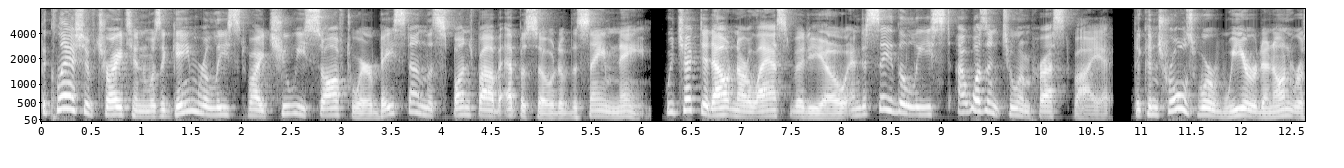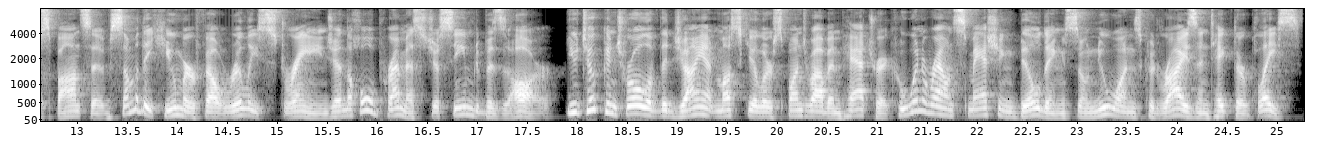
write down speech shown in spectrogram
The Clash of Triton was a game released by Chewy Software based on the SpongeBob episode of the same name. We checked it out in our last video, and to say the least, I wasn't too impressed by it. The controls were weird and unresponsive, some of the humor felt really strange, and the whole premise just seemed bizarre. You took control of the giant muscular SpongeBob and Patrick, who went around smashing buildings so new ones could rise and take their place.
